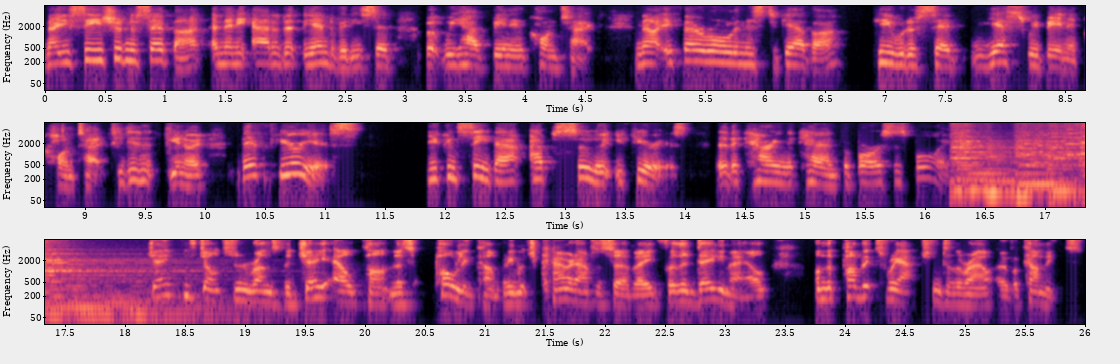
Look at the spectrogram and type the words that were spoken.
Now, you see, he shouldn't have said that. And then he added at the end of it, he said, but we have been in contact. Now, if they're all in this together, he would have said, yes, we've been in contact. He didn't, you know, they're furious. You can see they're absolutely furious that they're carrying the can for Boris's boy. James Johnson runs the JL Partners polling company, which carried out a survey for the Daily Mail on the public's reaction to the row over Cummings.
